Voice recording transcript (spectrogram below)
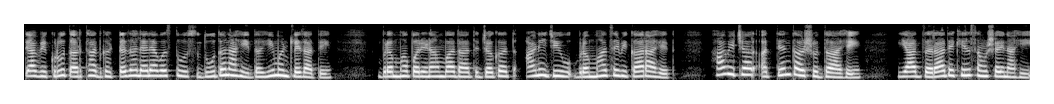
त्या विकृत अर्थात घट्ट झालेल्या वस्तूस दूध नाही दही म्हटले जाते. ब्रह्म परिणामवादात जगत आणि जीव ब्रह्माचे विकार आहेत. हा विचार अत्यंत अशुद्ध आहे. यात जरा देखील संशय नाही.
